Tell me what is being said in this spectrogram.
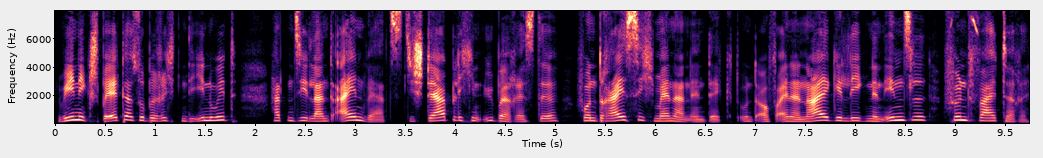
Wenig später, so berichten die Inuit, hatten sie landeinwärts die sterblichen Überreste von 30 Männern entdeckt und auf einer nahegelegenen Insel fünf weitere.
